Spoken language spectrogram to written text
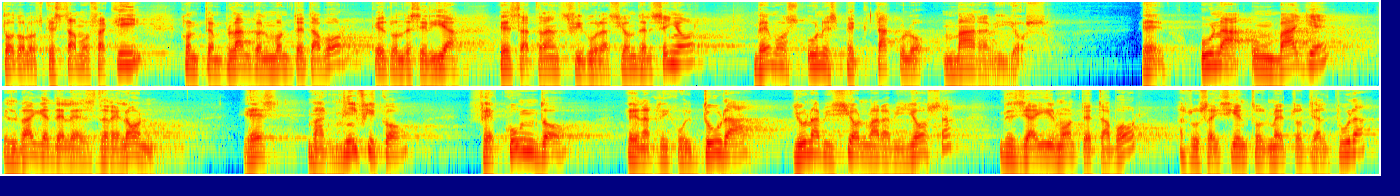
todos los que estamos aquí contemplando el monte Tabor, que es donde sería esa transfiguración del Señor, vemos un espectáculo maravilloso. Eh, una, un valle, el valle del Esdrelón, es magnífico, fecundo en agricultura, y una visión maravillosa desde ahí el monte Tabor, a sus 600 metros de altura,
